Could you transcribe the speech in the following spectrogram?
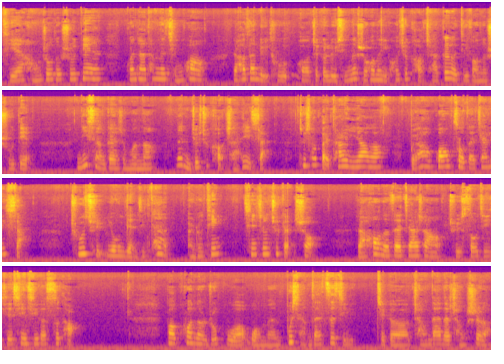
体验杭州的书店，观察他们的情况。然后在旅途呃这个旅行的时候呢，也会去考察各个地方的书店。你想干什么呢？那你就去考察一下，就像摆摊一样啊！不要光坐在家里想，出去用眼睛看，耳朵听。亲身去感受，然后呢，再加上去搜集一些信息和思考，包括呢，如果我们不想在自己这个常待的城市了，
